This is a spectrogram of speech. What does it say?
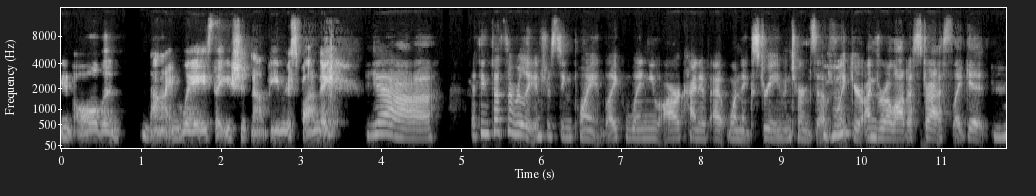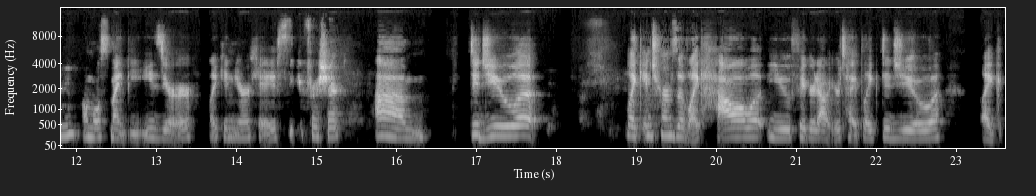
in all the nine ways that you should not be responding. Yeah. I think that's a really interesting point. Like when you are kind of at one extreme in terms of Mhm. like you're under a lot of stress, like it Mm-hmm. almost might be easier, like in your case. For sure. Um, did you uh, like in terms of like how you figured out your type? Like, did you like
